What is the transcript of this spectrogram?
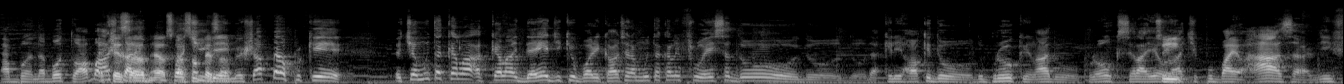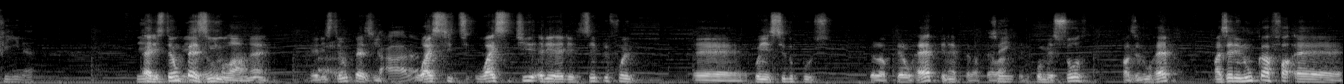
A banda botou abaixo, É pesado, cara. Eu né? Os caras são pesados. meu chapéu, porque eu tinha muito aquela, aquela ideia de que o body count era muito aquela influência do, do, do- daquele rock do, do Brooklyn, lá do Bronx, sei lá eu, Sim. lá, tipo Biohazard, enfim, né? E, É, eles têm um pezinho lá, né? Eles têm um pezinho. Cara. O ICT, o ICT ele, ele sempre foi é, conhecido por, pela, pelo rap, né? Pela, pela- ele começou fazendo rap, mas ele nunca. é,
